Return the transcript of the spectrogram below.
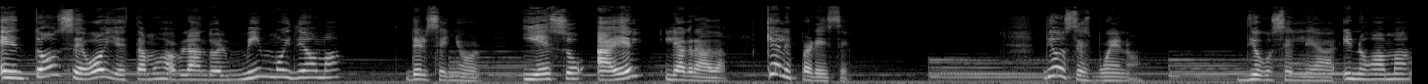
entonces hoy estamos hablando el mismo idioma del Señor y eso a Él le agrada. ¿Qué les parece? Dios es bueno, Dios es leal y nos ama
